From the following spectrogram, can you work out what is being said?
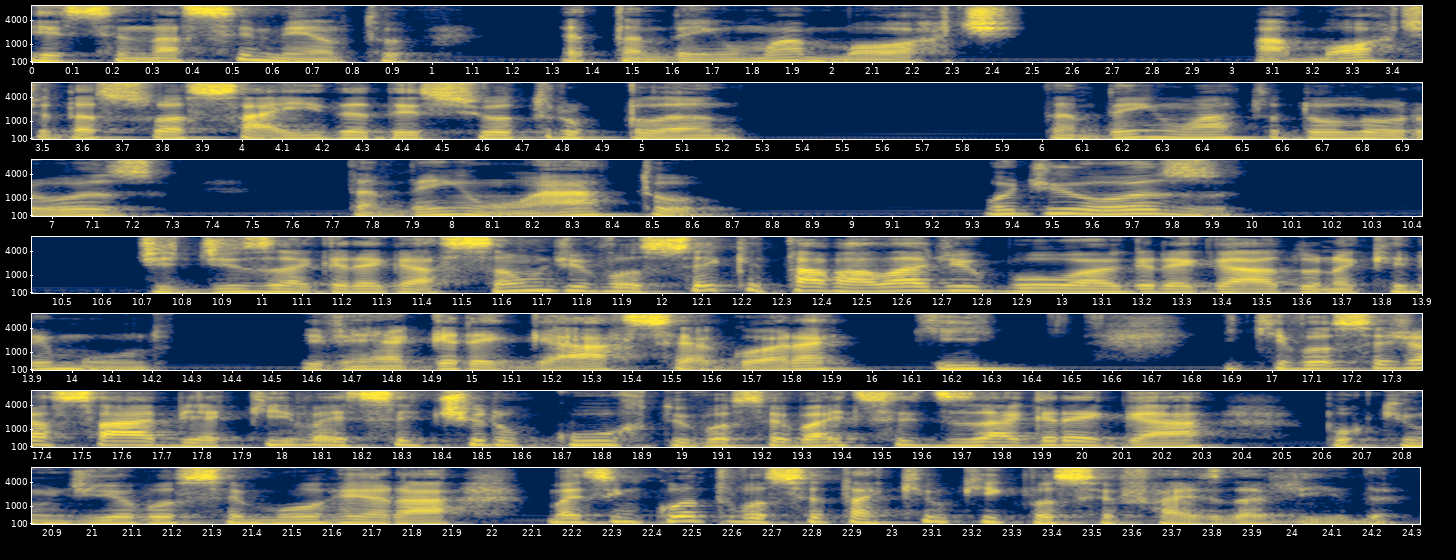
esse nascimento é também uma morte, a morte da sua saída desse outro plano, também um ato doloroso, também um ato odioso, de desagregação de você que estava lá de boa agregado naquele mundo. e vem agregar-se agora aqui. E que você já sabe, aqui vai ser tiro curto e você vai se desagregar, porque um dia você morrerá. Mas enquanto você está aqui, o que você faz da vida?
